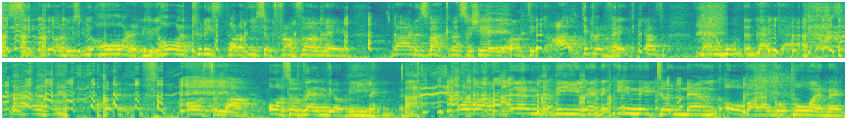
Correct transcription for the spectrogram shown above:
Och sitter jag liksom, jag har, jag har turistparadiset framför mig. Världens vackraste tjej, allting, allt är perfekt. Alltså, men hon, den där jäveln. Alltså, och så bara, och så vände jag bilen. Jag bara vände bilen in i tunneln och bara går på henne.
